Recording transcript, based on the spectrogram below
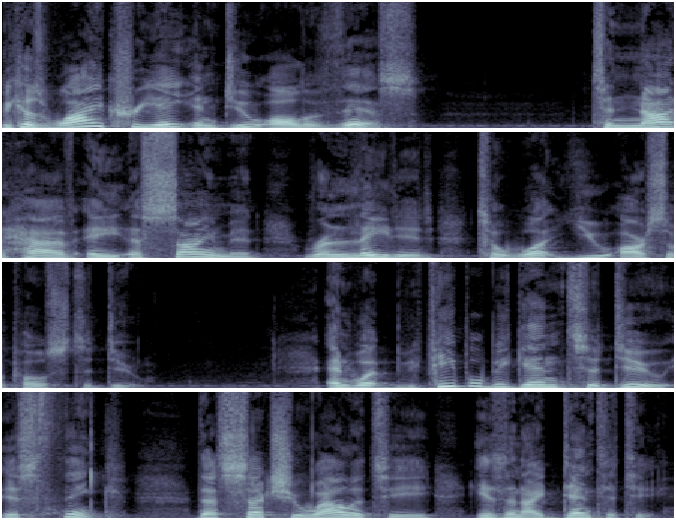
Because why create and do all of this to not have a assignment related to what you are supposed to do? And what people begin to do is think that sexuality is an identity.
